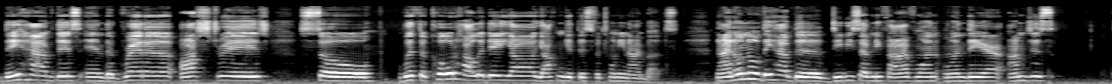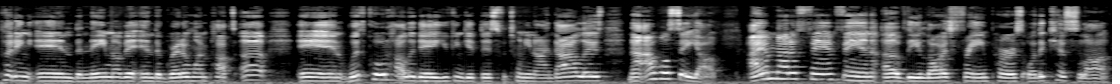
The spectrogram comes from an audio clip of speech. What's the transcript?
they have this in the Greta, Ostrich. So with the code holiday, y'all, y'all can get this for 29 bucks. Now, I don't know if they have the DB75 one on there. I'm just putting in the name of it and the Greta one popped up and with code holiday you can get this for $29 now I will say y'all I am not a fan fan of the large frame purse or the kiss lock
